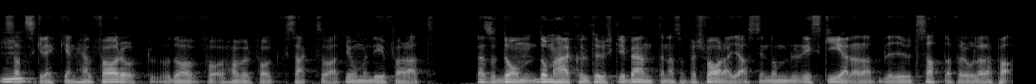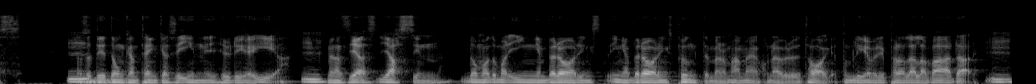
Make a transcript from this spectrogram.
Mm. satt skräcken i en hel förort. Och då har, har väl folk sagt så att jo men det är för att Alltså de, de här kulturskribenterna som försvarar Yasin, de riskerar att bli utsatta för Ola Rapace. mm, Alltså det, de kan tänka sig in i hur det är. mm, Medan Yas- Yasin, de har, de har ingen berörings, inga beröringspunkter med de här människorna överhuvudtaget. De lever i parallella världar. mm,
